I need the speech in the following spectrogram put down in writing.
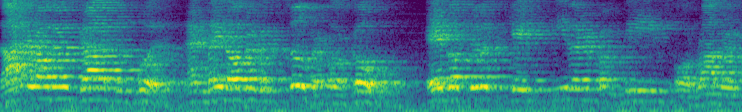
Neither are those gods of wood, and laid over with silver or gold, able to escape either from thieves or robbers,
